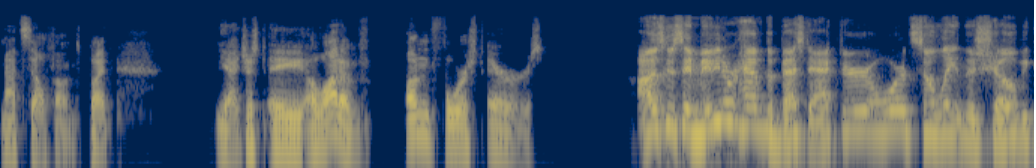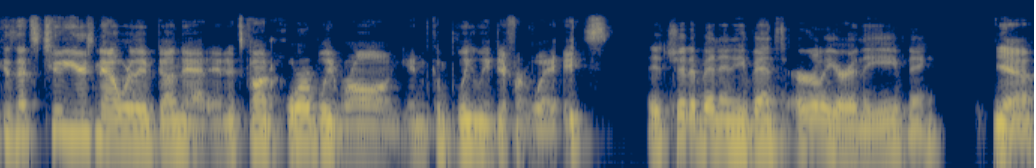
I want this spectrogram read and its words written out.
not cell phones but yeah just a a lot of unforced errors I was gonna say maybe don't have the best actor award so late in the show because that's two years now where they've done that and it's gone horribly wrong in completely different ways. It should have been in events earlier in the evening. Yeah.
